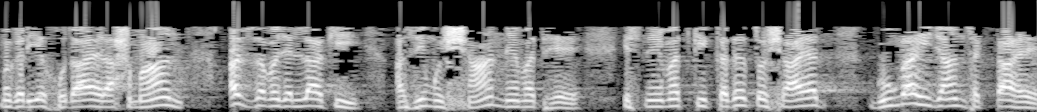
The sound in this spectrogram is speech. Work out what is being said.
مگر یہ خدا رحمان عز و اللہ کی عظیم الشان نعمت ہے۔ اس نعمت کی قدر تو شاید گونگا ہی جان سکتا ہے۔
